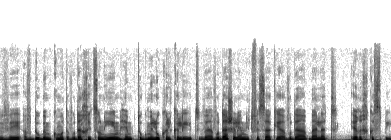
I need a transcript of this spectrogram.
ועבדו במקומות עבודה חיצוניים, הם תוגמלו כלכלית, והעבודה שלהם נתפסה כעבודה בעלת ערך כספי.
